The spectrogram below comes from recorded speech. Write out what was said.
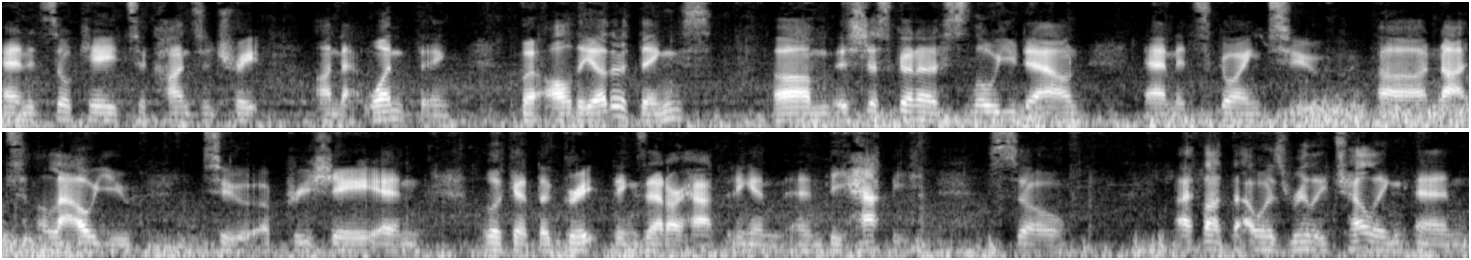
And it's okay to concentrate on that one thing. But all the other things um, it's just going to slow you down and it's going to uh, not allow you to appreciate and look at the great things that are happening and, and be happy. So i thought that was really telling and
